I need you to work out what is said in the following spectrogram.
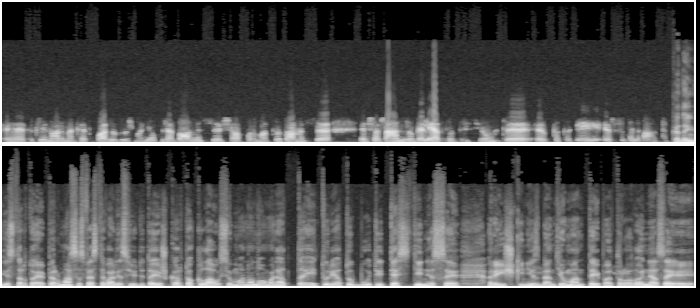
E, tikrai norime, kad kuo daugiau žmonių, kurie domisi šio formatu, domisi šio žanru, galėtų prisijungti e, patogiai ir sudalyvauti. Kadangi startuoja pirmasis festivalis, Judita iš karto klausiu. Mano nuomonė, tai turėtų būti testinis e, reiškinys, bent jau man taip atrodo, nes, e,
